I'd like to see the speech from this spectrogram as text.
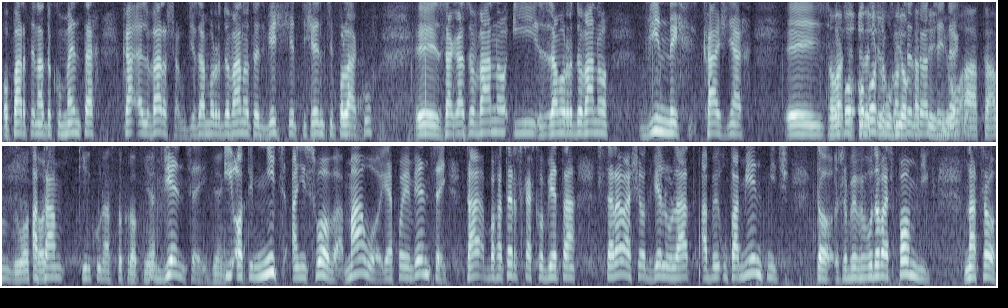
oparte na dokumentach KL Warszaw, gdzie zamordowano te 200 tysięcy Polaków, y, zagazowano i zamordowano w innych kaźniach y, No obo, obozu koncentracyjnego. Katyniu, a tam było A coś tam- kilkunastokrotnie. Więcej. I o tym nic ani słowa. Mało, ja powiem więcej. Ta bohaterska kobieta starała się od wielu lat, aby upamiętnić to, żeby wybudować pomnik, na co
